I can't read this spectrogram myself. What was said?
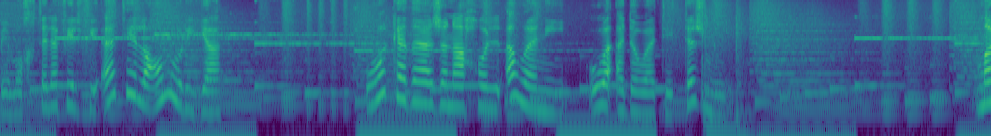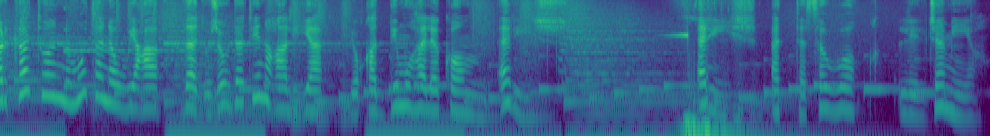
بمختلف الفئات العمرية. وكذا جناح الأواني وأدوات التجميل. ماركات متنوعة ذات جودة عالية يقدمها لكم أريش. أريش التسوق للجميع.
